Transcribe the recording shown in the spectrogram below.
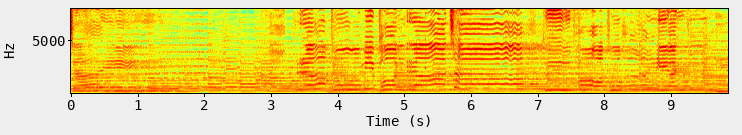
ใจ พระภูมิพลราชา คือพ่อผู้ให้อันยิ่ง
